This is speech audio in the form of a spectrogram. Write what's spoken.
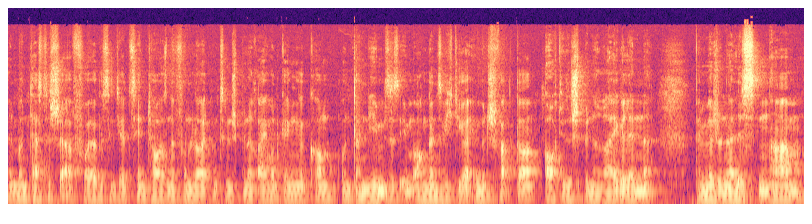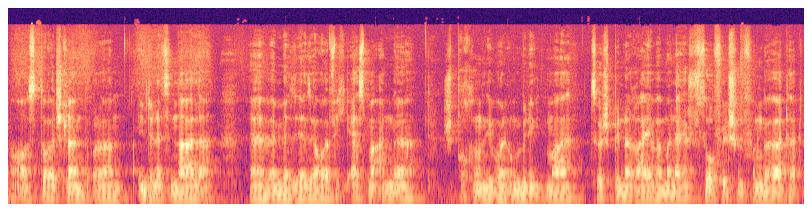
ein fantastischer Erfolg. Es sind ja Zehntausende von Leuten zu den Spinnereirundgängen gekommen. Und daneben ist es eben auch ein ganz wichtiger Imagefaktor, auch dieses Spinnereigelände. Wenn wir Journalisten haben aus Deutschland oder internationale, äh, werden wir sehr, sehr häufig erstmal angesprochen, sie wollen unbedingt mal zur Spinnerei, weil man da so viel schon von gehört hat.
